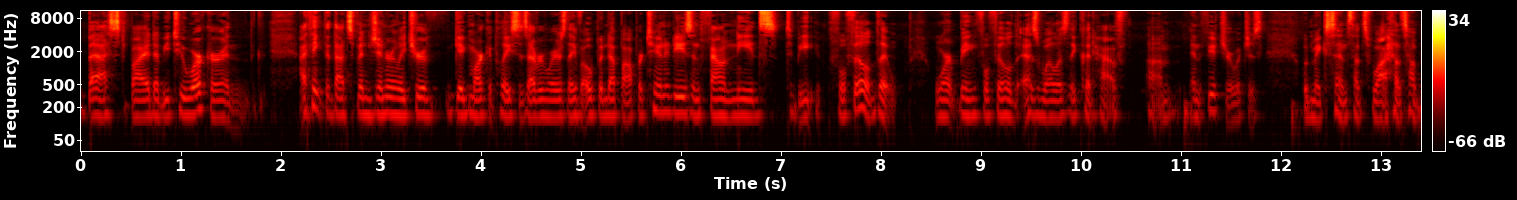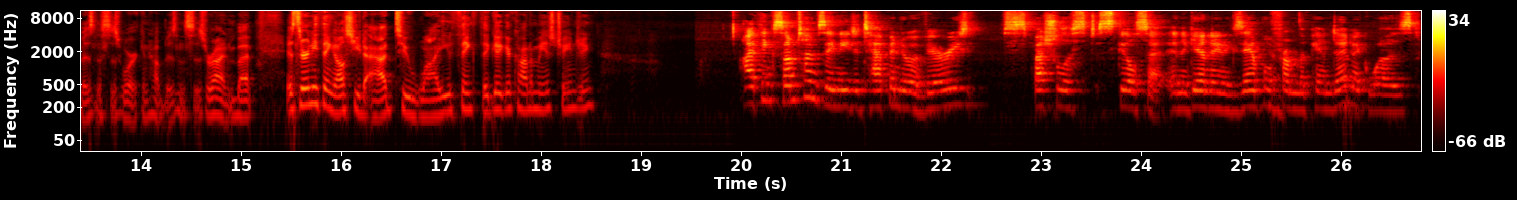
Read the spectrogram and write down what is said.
best by a W2 worker and I think that that's been generally true of gig marketplaces everywhere as they've opened up opportunities and found needs to be fulfilled that weren't being fulfilled as well as they could have um, in the future, which is would make sense. That's why that's how businesses work and how businesses run. But is there anything else you'd add to why you think the gig economy is changing? I think sometimes they need to tap into a very specialist skill set. And again, an example from the pandemic was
